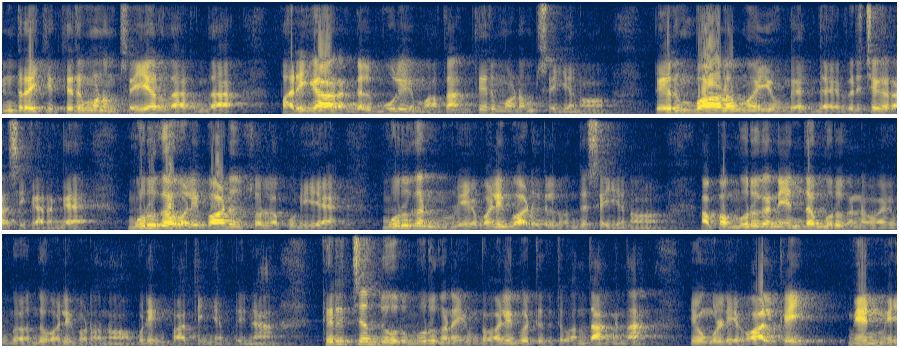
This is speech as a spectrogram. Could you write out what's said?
இன்றைக்கு திருமணம் செய்கிறதா இருந்தால் பரிகாரங்கள் மூலியமாக தான் திருமணம் செய்யணும். பெரும்பாலும் இவங்க இந்த விருச்சக ராசிக்காரங்க முருக வழிபாடுன்னு சொல்லக்கூடிய முருகனுடைய வழிபாடுகள் வந்து செய்யணும். அப்போ முருகன் எந்த முருகனை இவங்க வந்து வழிபடணும் அப்படின்னு பார்த்தீங்க அப்படின்னா திருச்செந்தூர் முருகனை இவங்க வழிபட்டுக்கிட்டு வந்தாங்கன்னா இவங்களுடைய வாழ்க்கை மேன்மை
